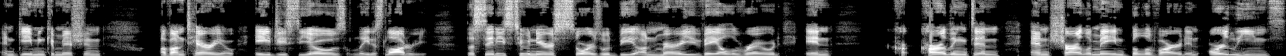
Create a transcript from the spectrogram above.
and Gaming Commission of Ontario, AGCO's latest lottery. The city's two nearest stores would be on Merivale Road in Car- Carlington and Charlemagne Boulevard in Orleans,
